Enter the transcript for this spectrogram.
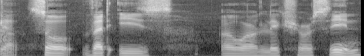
Yeah so that is our lecture scene.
